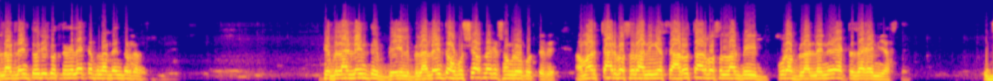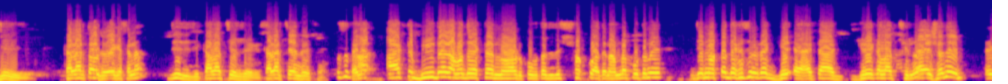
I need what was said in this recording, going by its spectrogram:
ব্লাড লাইন তৈরি করতে গেলে একটা ব্লাড লাইন দরকার আছে। ব্লাড লাইন ব্লাড লাইন তো অবশ্যই আপনাকে সংগ্রহ করতে হবে। আমার চার বছর রানিং আছে আরও চার বছর লাগবে এই পুরো ব্লাড লাইনের একটা জায়গায় নিয়ে আসতে। জি জি। কালার তো হয়ে গেছে না? জি জি জি কালার চেঞ্জ হয়ে গেছে। কালার চেঞ্জ হয়েছে। আর একটা ব্রিডার আমাদের একটা নর যদি শখ করাতেন আমরা প্রথমে যে নটটা দেখাচ্ছিলাম এটা একটা গ্রে কালার ছিল। এই এই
